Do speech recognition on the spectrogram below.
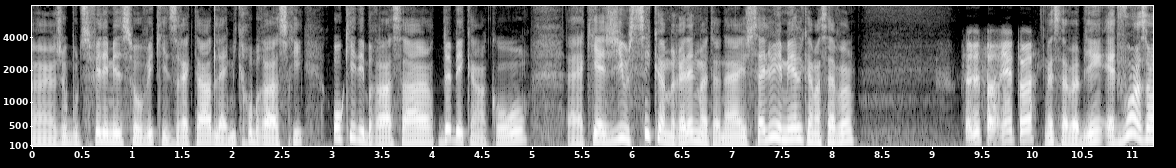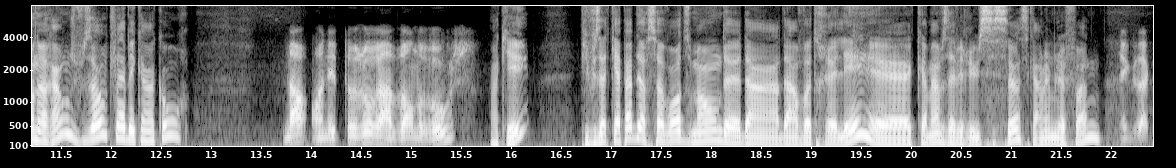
Euh, J'ai au bout du fil Émile Sauvé, qui est directeur de la microbrasserie au Quai des Brasseurs de Bécancour, euh, qui agit aussi comme relais de motoneige. Salut Émile, comment ça va? Salut, ça va bien, toi? Oui, ça va bien. Êtes-vous en zone orange, vous autres, là, à Bécancour? Non, on est toujours en zone rouge. OK. Puis vous êtes capable de recevoir du monde euh, dans, dans votre relais. Euh, comment vous avez réussi ça? C'est quand même le fun. Exact.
